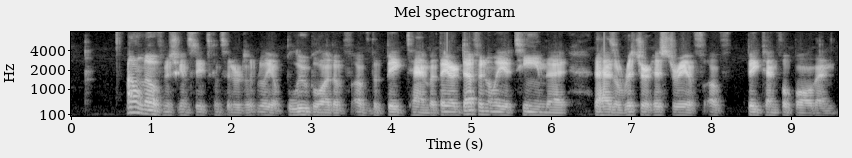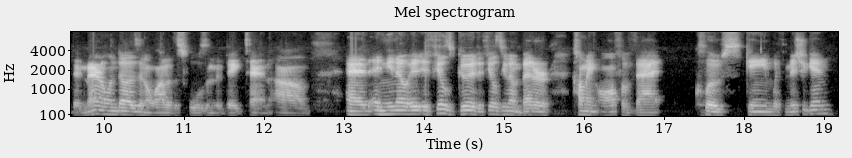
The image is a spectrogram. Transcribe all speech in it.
I don't know if Michigan State's considered really a blue blood of, of the Big Ten, but they are definitely a team that that has a richer history of, of Big Ten football than than Maryland does, and a lot of the schools in the Big Ten. Um, and and you know, it, it, feels good. It feels even better coming off of that close game with Michigan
